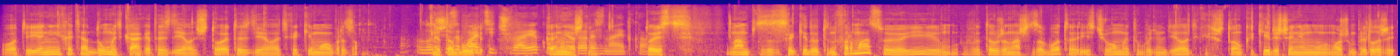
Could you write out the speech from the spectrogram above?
Вот, и они не хотят думать, как это сделать, что это сделать, каким образом. Лучше это заплатить будет. человеку, Конечно. который знает как. То есть нам закидывают информацию, и это уже наша забота, из чего мы это будем делать, что, какие решения мы можем предложить.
